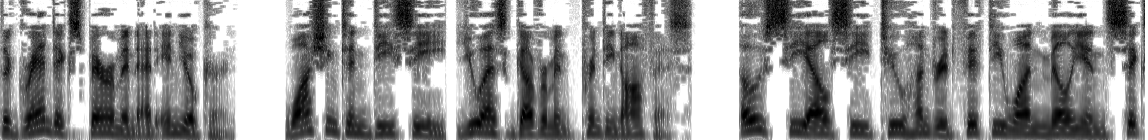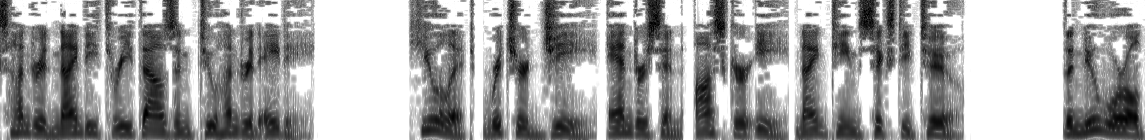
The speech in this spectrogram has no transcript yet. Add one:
The Grand Experiment at Inyokern. Washington, D.C., U.S. Government Printing Office. OCLC 251693280. Hewlett, Richard G., Anderson, Oscar E. 1962. The New World,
